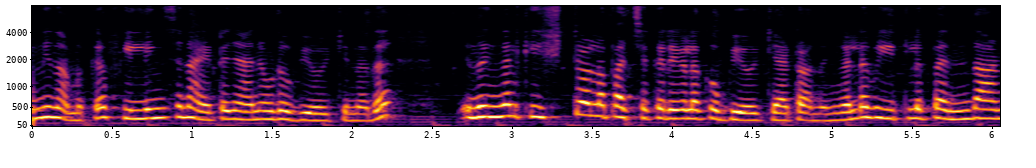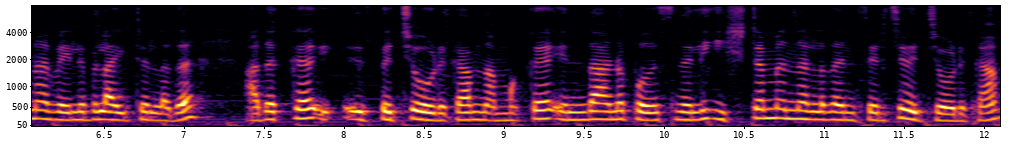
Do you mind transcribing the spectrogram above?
ഇനി നമുക്ക് ഫില്ലിങ്സിനായിട്ട് ഞാനിവിടെ ഉപയോഗിക്കുന്നത് നിങ്ങൾക്ക് ഇഷ്ടമുള്ള പച്ചക്കറികളൊക്കെ ഉപയോഗിക്കാം കേട്ടോ നിങ്ങളുടെ വീട്ടിലിപ്പോൾ എന്താണ് അവൈലബിൾ ആയിട്ടുള്ളത്? അതൊക്കെ വെച്ച് കൊടുക്കാം. നമുക്ക് എന്താണ് പേഴ്സണലി ഇഷ്ടം എന്നുള്ളതനുസരിച്ച് വെച്ച് കൊടുക്കാം.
